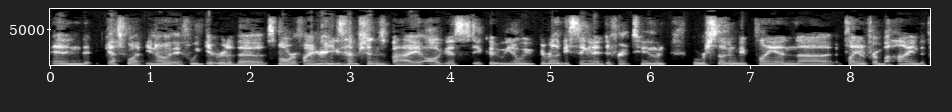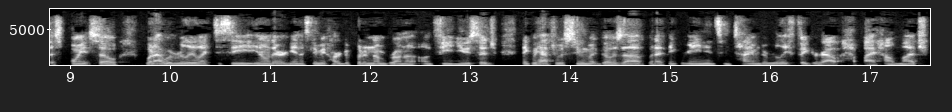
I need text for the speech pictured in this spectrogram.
And guess what? You know, if we get rid of the small refinery exemptions by August, it could, you know, we could really be singing a different tune. But we're still going to be playing uh, playing from behind at this point. So what I would really like to see, you know, there again, it's going to be hard to put a number on a, on feed usage. I think we have to assume it goes up, but I think we're going to need some time to really figure out how, by how much.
